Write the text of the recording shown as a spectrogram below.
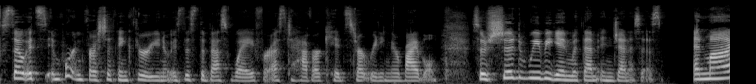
so it's important for us to think through, you know, is this the best way for us to have our kids start reading their Bible? So should we begin with them in Genesis? And my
